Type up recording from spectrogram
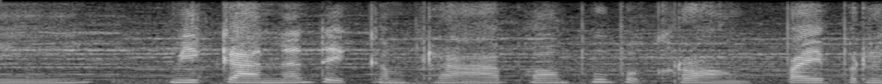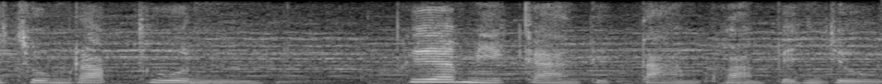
นี้ มีการนัดเด็กกำพร้าพร้อมผู้ปกครองไปประชุมรับทุน เพื่อมีการติดตามความเป็นอยู่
